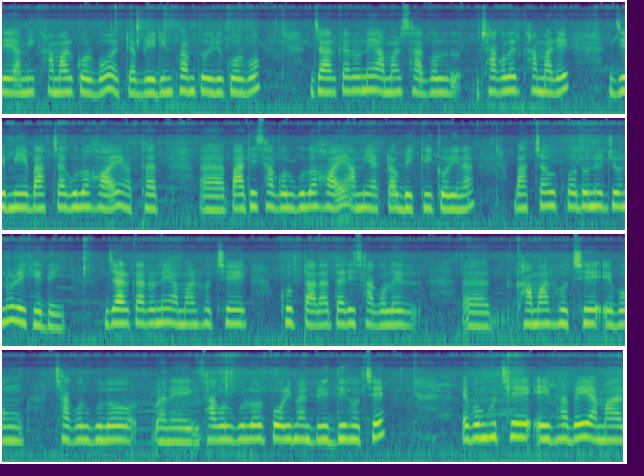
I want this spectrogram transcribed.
যে আমি খামার করব, একটা ব্রিডিং ফার্ম তৈরি করব, যার কারণে আমার ছাগল, ছাগলের খামারে যে মেয়ে বাচ্চাগুলো হয়, অর্থাৎ পাটি ছাগলগুলো হয়, আমি একটাও বিক্রি করি না। বাচ্চা উৎপাদনের জন্য রেখে দেই, যার কারণে আমার হচ্ছে খুব তাড়াতাড়ি ছাগলের খামার হচ্ছে এবং ছাগলগুলো মানে ছাগলগুলোর পরিমাণ বৃদ্ধি হচ্ছে। এবং হচ্ছে এইভাবেই আমার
